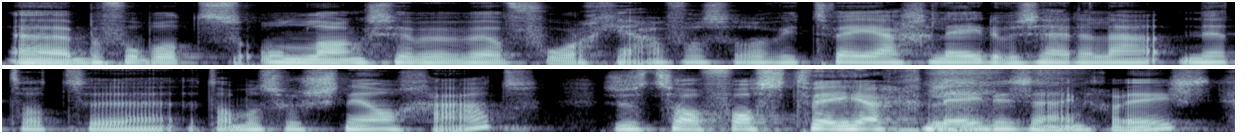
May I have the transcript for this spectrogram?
Eh, bijvoorbeeld onlangs hebben we vorig jaar, of was het alweer twee jaar geleden, we zeiden net dat eh, het allemaal zo snel gaat. Dus het zal vast twee jaar geleden zijn geweest.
